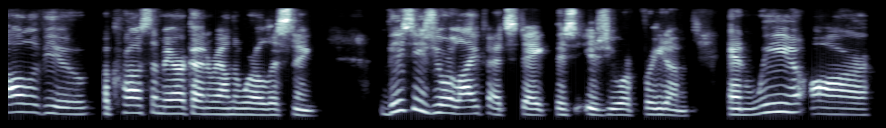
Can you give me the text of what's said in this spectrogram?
all of you across America and around the world listening, this is your life at stake. This is your freedom. And we are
